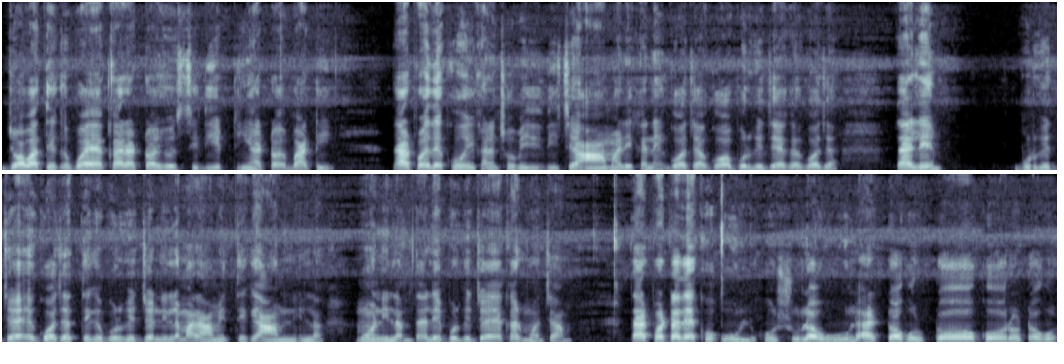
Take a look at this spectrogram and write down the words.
জবা থেকে বয়াকার আর টয় হচ্ছে দিয়ে টিয়া, টয়, বাটি। তারপরে দেখো, এখানে ছবি দিয়ে দিয়েছে আম আর এখানে গজা, গ বর্গের জায়গা, গজা। তাহলে বর্গের জয়, গজার থেকে বর্গের জয় নিলাম আর আমের থেকে আম নিলাম, ম নিলাম। তাহলে বর্গের জয় একার মজাম তারপরটা দেখো, উল, হসু ল উল আর টগর ট গর টগর।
